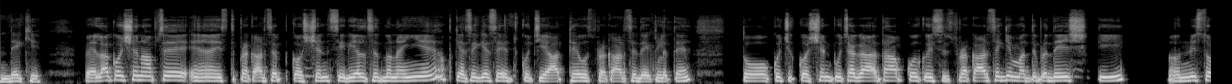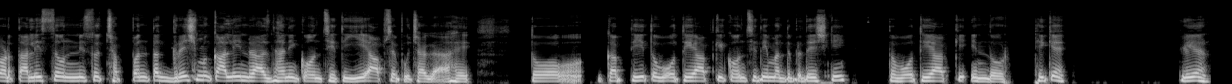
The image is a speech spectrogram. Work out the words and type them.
देखिए, पहला क्वेश्चन आपसे इस प्रकार से क्वेश्चन सीरियल से तो नहीं है। अब कैसे कैसे कुछ याद थे, उस प्रकार से देख लेते हैं। तो कुछ क्वेश्चन पूछा गया था आपको कुछ इस प्रकार से कि मध्य प्रदेश की 1948 से 1956 तक ग्रीष्मकालीन राजधानी कौन सी थी? ये आपसे पूछा गया है। तो कब थी? तो वो थी आपकी कौन सी थी? मध्य प्रदेश की। तो वो थी आपकी इंदौर। ठीक है? क्लियर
